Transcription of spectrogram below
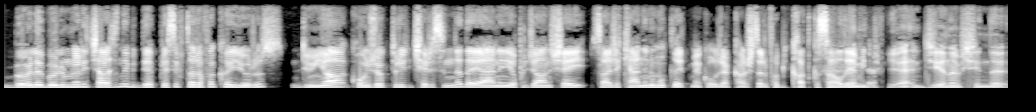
böyle bölümler içerisinde bir depresif tarafa kayıyoruz. Dünya konjonktürü içerisinde de yani yapacağın şey sadece kendini mutlu etmek olacak. Karşı tarafa bir katkı sağlayamayacak. yani canım şimdi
